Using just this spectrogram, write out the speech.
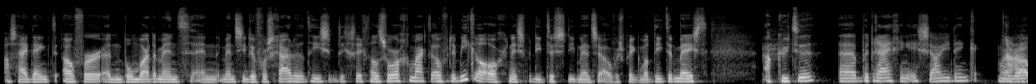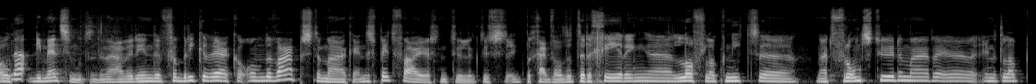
als hij denkt over een bombardement en mensen die ervoor schuilen, dat hij zich dan zorgen maakt over de micro-organismen die tussen die mensen overspringen. Wat niet de meest acute uh, bedreiging is, zou je denken. Maar nou, wel... nou, die mensen moeten daarna weer in de fabrieken werken om de wapens te maken. En de Spitfires natuurlijk. Dus ik begrijp wel dat de regering uh, Lovelock niet uh, naar het front stuurde, maar in het lab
